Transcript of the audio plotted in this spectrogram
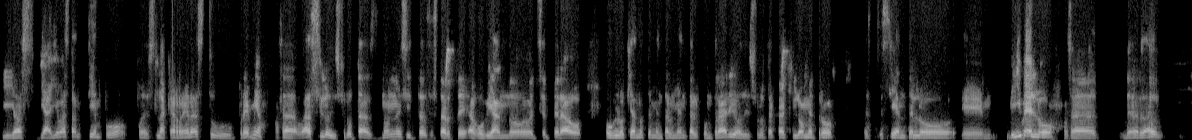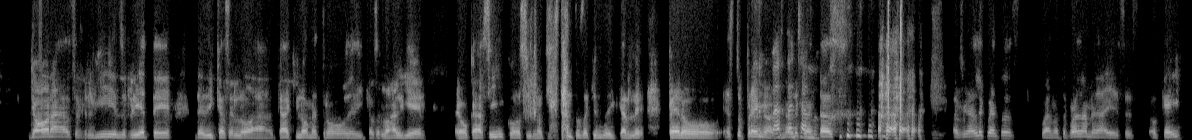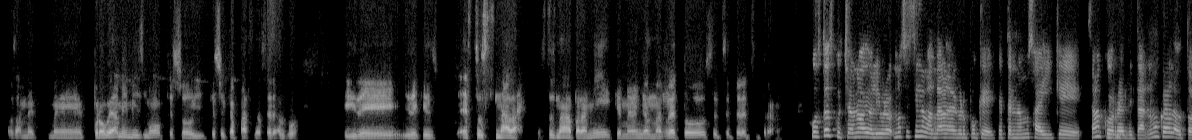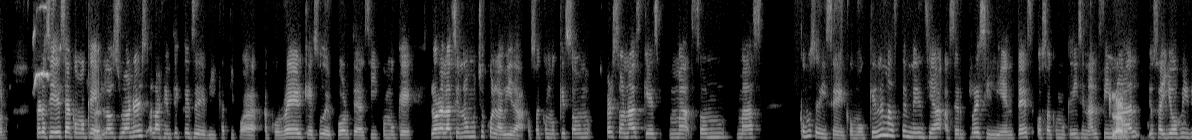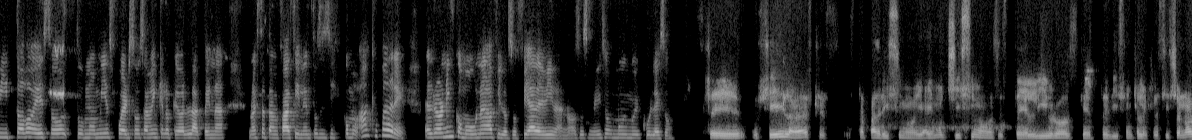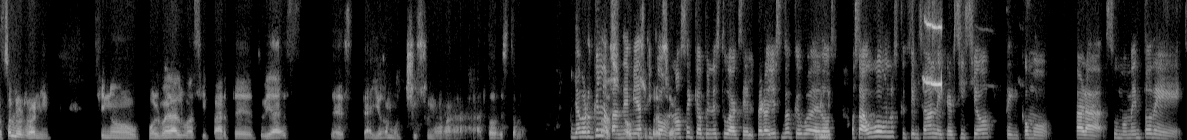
y ya, llevas tanto tiempo, pues la carrera es tu premio, o sea, vas y lo disfrutas, no necesitas estarte agobiando, etcétera, o, o bloqueándote mentalmente, al contrario, disfruta cada kilómetro, este, siéntelo, eh, vívelo, o sea, de verdad, lloras, feliz, ríete, dedícaselo a cada kilómetro, dedícaselo a alguien, eh, o cada cinco, si no tienes tantos a quien dedicarle, pero es tu premio, al final de cuentas, al final de cuentas, cuando te ponen la medalla dices, ok, o sea, me, me probé a mí mismo que soy, que soy capaz de hacer algo y de, y de que esto es nada, esto es nada para mí, que me vengan más retos, etcétera, etcétera. Justo escuché un audiolibro, no sé si lo mandaron al grupo que, que tenemos ahí, que se llama Correr y tal, no me acuerdo el autor, pero sí decía como que los runners, la gente que se dedica tipo a, a, correr, que es su deporte, así como que lo relacionó mucho con la vida, o sea, como que son personas que es más, son más ¿cómo se dice? Como tienen más tendencia a ser resilientes, o sea, como que dicen, al final, o sea, yo viví todo eso, tomó mi esfuerzo, saben que lo que vale la pena no está tan fácil, entonces sí, como, ah, qué padre, el running como una filosofía de vida, ¿no? O sea, se me hizo muy, muy cool eso. Sí, sí, la verdad es que está padrísimo y hay muchísimos este, libros que te dicen que el ejercicio no es solo running, sino volver algo así parte de tu vida es te ayuda muchísimo a, todo esto, ¿no? Yo creo que en la pandemia, tipo, no sé qué opinas tú, Axel, pero yo siento que hubo de dos. O sea, hubo unos que utilizaban el ejercicio de, como para su momento de,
